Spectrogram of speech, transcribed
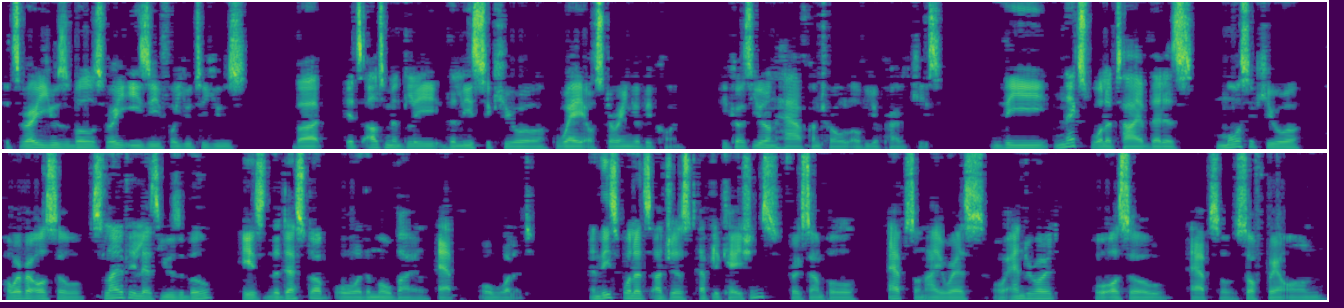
It's very usable. It's very easy for you to use, but it's ultimately the least secure way of storing your Bitcoin because you don't have control over your private keys. The next wallet type that is more secure, however also slightly less usable, is the desktop or the mobile app or wallet. And these wallets are just applications, for example, apps on iOS or Android, or also apps or software on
